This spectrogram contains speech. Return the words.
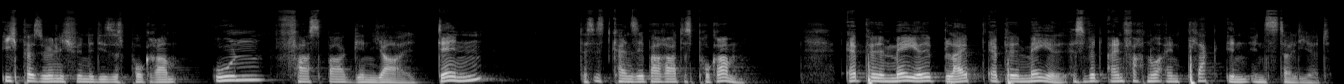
Ich persönlich finde dieses Programm unfassbar genial, denn das ist kein separates Programm. Apple Mail bleibt Apple Mail. Es wird einfach nur ein Plugin installiert.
